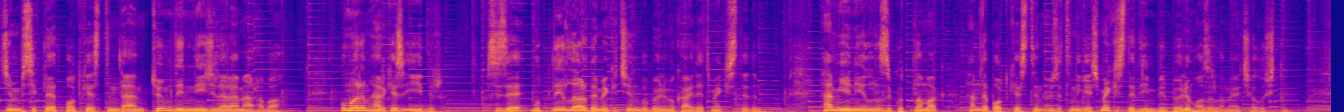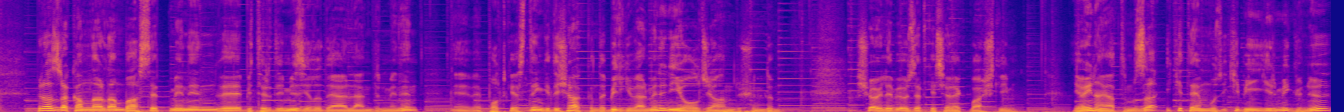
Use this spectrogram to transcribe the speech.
için Bisiklet Podcast'inden tüm dinleyicilere merhaba. Umarım herkes iyidir. Size mutlu yıllar demek için bu bölümü kaydetmek istedim. Hem yeni yılınızı kutlamak hem de podcast'in özetini geçmek istediğim bir bölüm hazırlamaya çalıştım. Biraz rakamlardan bahsetmenin ve bitirdiğimiz yılı değerlendirmenin e, ve podcast'in gidişi hakkında bilgi vermenin iyi olacağını düşündüm. Şöyle bir özet geçerek başlayayım. Yayın hayatımıza 2 Temmuz 2020 günü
